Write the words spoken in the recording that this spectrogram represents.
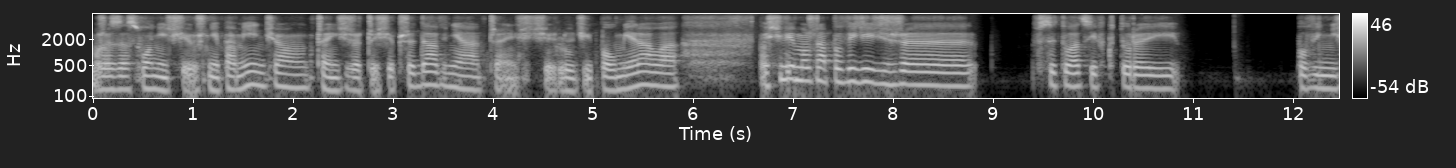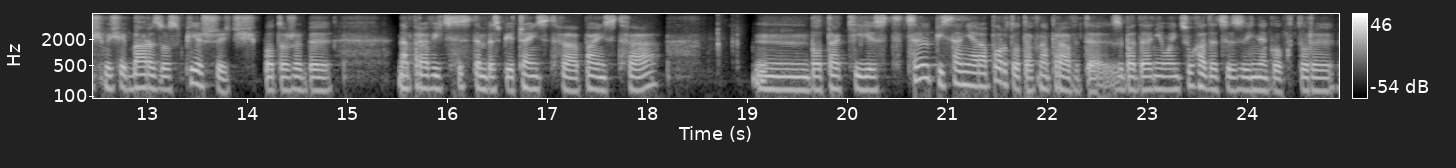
może zasłonić się już niepamięcią. Część rzeczy się przedawnia, część ludzi poumierała. Właściwie można powiedzieć, że w sytuacji, w której powinniśmy się bardzo spieszyć po to, żeby naprawić system bezpieczeństwa państwa, mm, bo taki jest cel pisania raportu tak naprawdę, zbadanie łańcucha decyzyjnego, który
